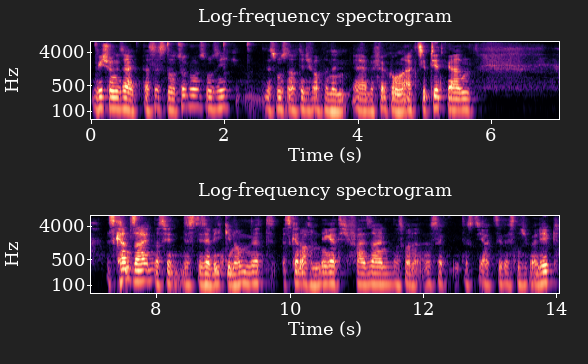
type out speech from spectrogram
wie schon gesagt, das ist nur Zukunftsmusik. Das muss natürlich auch von der äh, Bevölkerung akzeptiert werden. Es kann sein, dass, wir, dass, dieser Weg genommen wird. Es kann auch ein Negativfall sein, dass, man, dass, die Aktie das nicht überlebt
